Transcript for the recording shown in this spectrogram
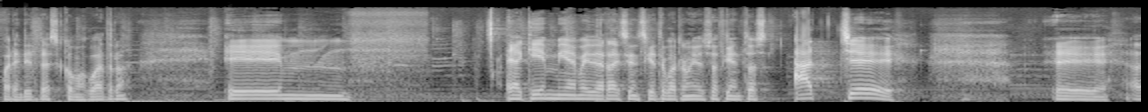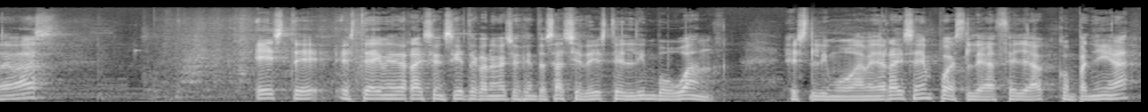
43,4. Eh, aquí en mi AMD Ryzen 7 4800H. Eh, además, este, este AMD Ryzen 7 con 800H de este Limbo One, Limbo AMD Ryzen, pues le hace ya compañía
